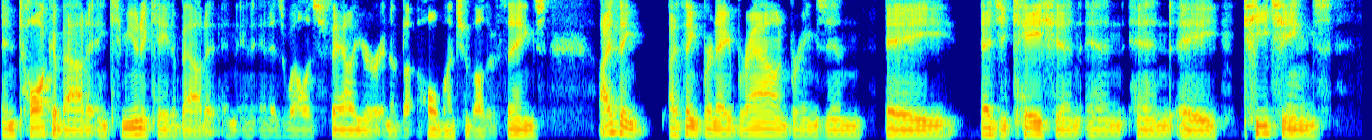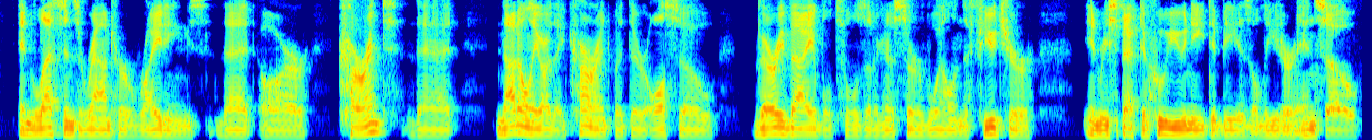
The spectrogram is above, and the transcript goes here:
and talk about it and communicate about it and, and, and as well as failure and a b- whole bunch of other things. I think I think Brene Brown brings in a education and and a teachings and lessons around her writings that are current, that not only are they current, but they're also very valuable tools that are going to serve well in the future in respect to who you need to be as a leader. And so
